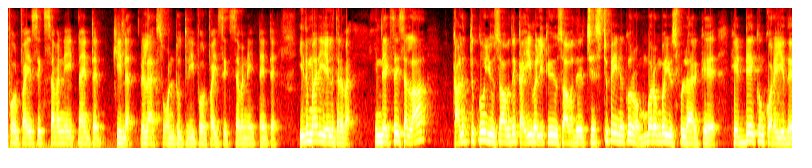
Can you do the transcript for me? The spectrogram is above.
four five six seven eight nine ten கீழே relax one two three four five six seven eight nine ten இது மாதிரி ஏழு தடவை. இந்த எக்ஸசைஸ் எல்லாம் கழுத்துக்கும் யூஸ் ஆகுது கை வலிக்கும் யூஸ் ஆகுது செஸ்ட் பெயினுக்கும் ரொம்ப ரொம்ப யூஸ்ஃபுல்லாக இருக்குது ஹெட்டேக்கும் குறையுது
